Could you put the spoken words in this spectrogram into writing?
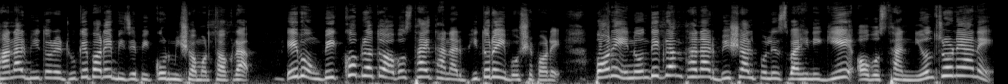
থানার ভিতরে ঢুকে পড়ে বিজেপি কর্মী সমর্থকরা। এবং বিক্ষোভরত অবস্থায় থানার ভিতরেই বসে পড়ে। পরে নন্দীগ্রাম থানার বিশাল পুলিশ বাহিনী গিয়ে অবস্থান নিয়ন্ত্রণে আনে।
